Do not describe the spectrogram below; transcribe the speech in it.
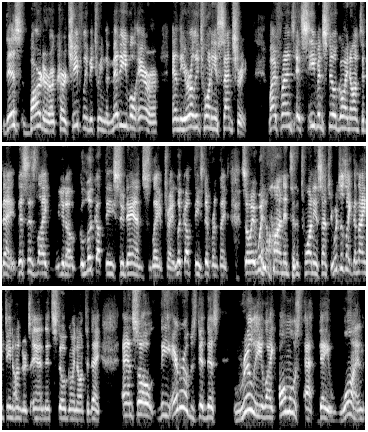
This barter occurred chiefly between the medieval era and the early 20th century. My friends, it's even still going on today. This is like, you know, look up the Sudan slave trade, look up these different things. So it went on into the 20th century, which is like the 1900s, and it's still going on today. And so the Arabs did this really like almost at day one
